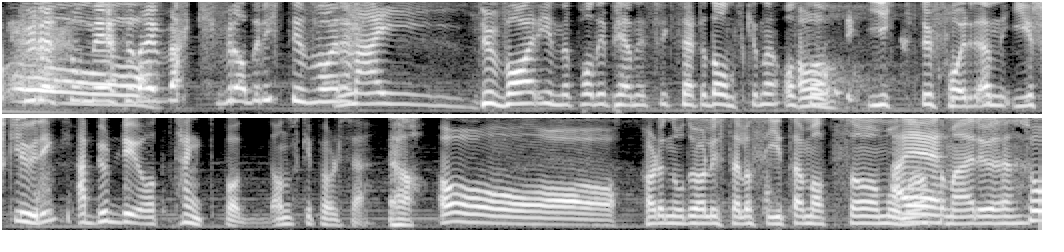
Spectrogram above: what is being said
Du resonnerte deg vekk fra det riktige svaret. Nei! Du var inne på de penisfikserte danskene, og så Åh. gikk du for en irsk luring. Jeg burde jo tenkt på danskepølse. Ja. Åh. Har du noe du har lyst til å si til Mats og Mona, Jeg, som er uh, så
